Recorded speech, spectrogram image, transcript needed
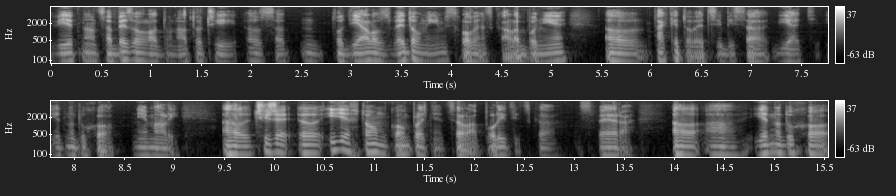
Vietnamca bez ohľadu na to, či sa to dialo s vedomím Slovenska alebo nie, takéto veci by sa diať jednoducho nemali. Čiže ide v tom kompletne celá politická sféra a jednoducho e,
